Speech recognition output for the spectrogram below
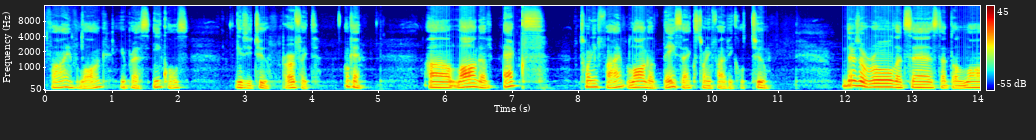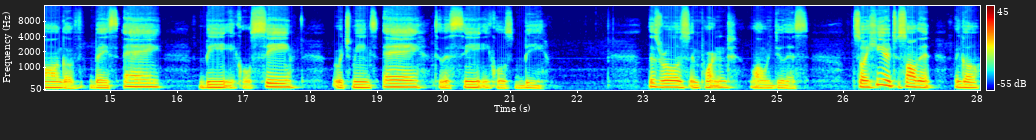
5 log. You press equals, gives you 2. Perfect. Okay. Uh, log of x 25, log of base x 25 equals 2. There's a rule that says that the log of base a, b equals c, which means a to the c equals b. This rule is important while we do this. So here to solve it, we go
